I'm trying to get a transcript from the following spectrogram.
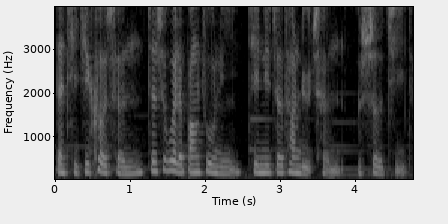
但奇迹课程正是为了帮助你经历这趟旅程而设计的。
